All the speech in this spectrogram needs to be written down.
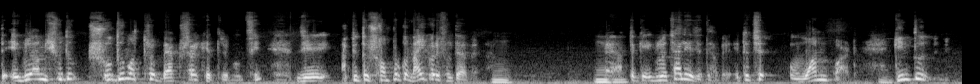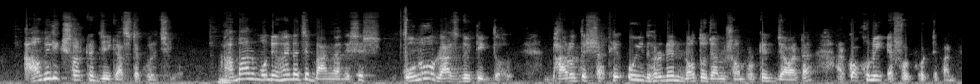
তো এগুলো আমি শুধু শুধুমাত্র ব্যবসার ক্ষেত্রে বলছি যে আপনি তো সম্পর্ক নাই করে ফেলতে হুম। হ্যাঁ, আপনাকে এগুলো চালিয়ে যেতে হবে। এটা হচ্ছে ওয়ান পার্ট কিন্তু আওয়ামী লীগ সরকার যে কাজটা করেছিল আমার মনে হয় না যে বাংলাদেশের কোন রাজনৈতিক দল ভারতের সাথে ওই ধরনের নতজানু সম্পর্কে যাওয়াটা আর কখনোই এফোর্ড করতে পারবে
